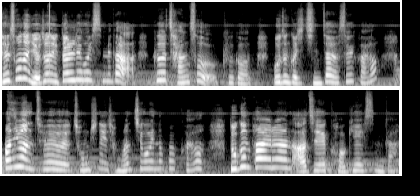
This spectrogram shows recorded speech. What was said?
제 손은 여전히 떨리고 있습니다. 그 장소, 그것, 모든 것이 진짜였을까요? 아니면 제 정신이 장난치고 있는 걸까요? 녹음 파일은 아직 거기에 있습니다.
